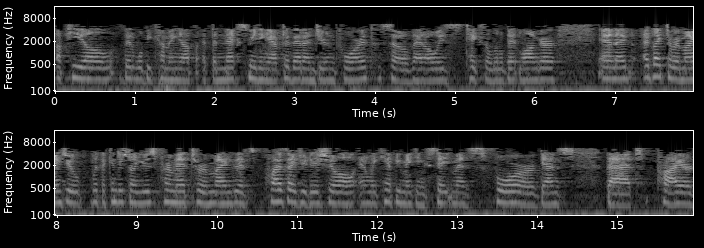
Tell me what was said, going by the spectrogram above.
appeal that will be coming up at the next meeting after that on June 4th. So that always takes a little bit longer. And I'd like to remind you, with the conditional use permit, to remind it's quasi-judicial, and we can't be making statements for or against that prior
